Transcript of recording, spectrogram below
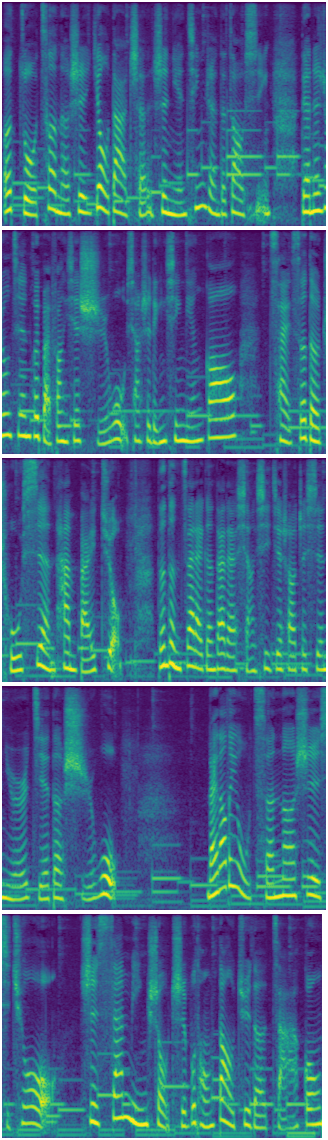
而左侧呢是右大臣，是年轻人的造型。两人中间会摆放一些食物，像是菱形年糕、彩色的雏线和白酒等等。再来跟大家详细介绍这些女儿节的食物。来到第五层呢，是喜秋，是三名手持不同道具的杂工，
